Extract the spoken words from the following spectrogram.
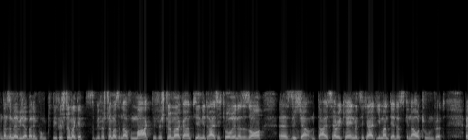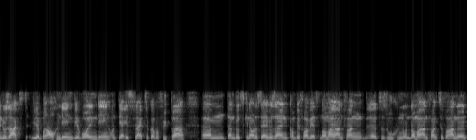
Und dann sind wir wieder bei dem Punkt. Wie viele Stürmer gibt's? Wie viele Stürmer sind auf dem Markt? Wie viele Stürmer garantieren die 30 Tore in der Saison äh, sicher? Und da ist Harry Kane mit Sicherheit jemand, der das genau tun wird. Wenn du sagst, wir brauchen den, wir wollen den und der ist vielleicht sogar verfügbar, ähm, dann wird's genau dasselbe sein. Komm, bevor wir jetzt nochmal anfangen äh, zu suchen und nochmal anfangen zu verhandeln,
